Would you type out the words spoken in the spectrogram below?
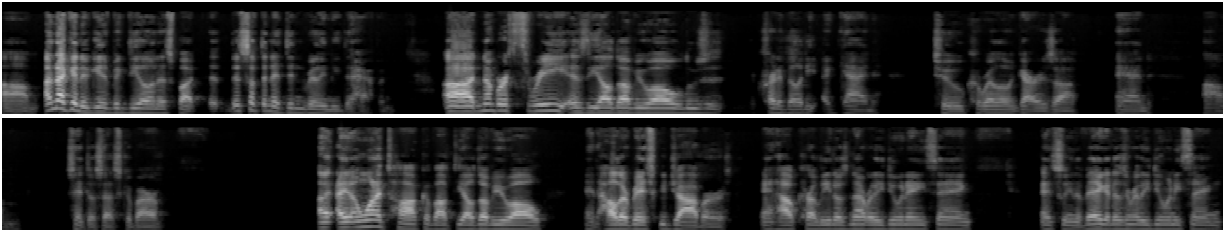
Um, I'm not going to get a big deal on this, but it's something that didn't really need to happen. Uh, number three is the LWO loses credibility again to Carrillo and Garza and um, Santos Escobar. I, I don't want to talk about the LWO and how they're basically jobbers and how Carlito's not really doing anything and Zelina Vega doesn't really do anything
